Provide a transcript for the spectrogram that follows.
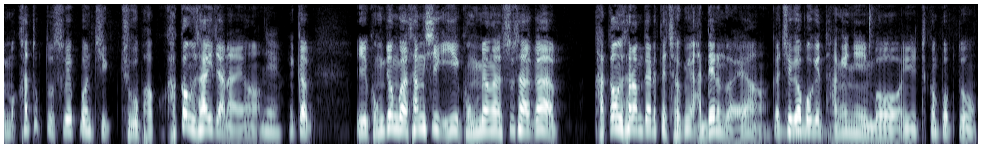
뭐 카톡도 수백 번씩 주고받고 가까운 사이잖아요. 네. 그러니까 이 공정과 상식 이 공명한 수사가 가까운 사람들한테 적용이 안 되는 거예요. 그러니까 제가 음. 보기엔 당연히 뭐 이 특검법도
